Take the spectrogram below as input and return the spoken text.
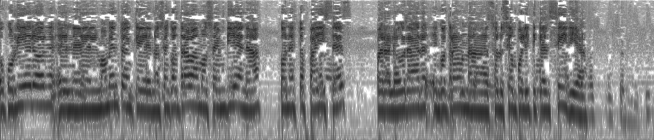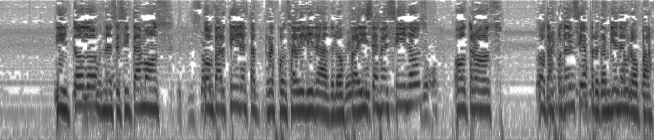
ocurrieron en el momento en que nos encontrábamos en Viena con estos países para lograr encontrar una solución política en Siria. Y todos necesitamos compartir esta responsabilidad los países vecinos, otros, otras potencias, pero también Europa.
